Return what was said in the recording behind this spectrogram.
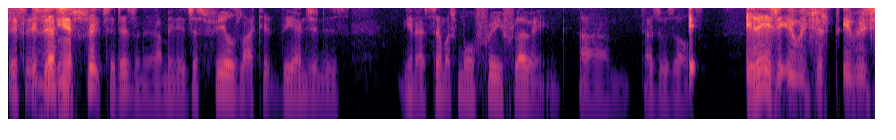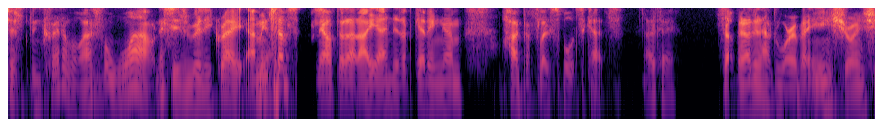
it's, it's it- less restricted, isn't it? I mean, it just feels like it, the engine is, you know, so much more free flowing um, as a result. It is. It was just. It was just incredible. I thought, wow, this is really great. I mean, Yeah. subsequently after that, I ended up getting um, Hyperflow Sports Cats. okay. So then I didn't have to worry about insurance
